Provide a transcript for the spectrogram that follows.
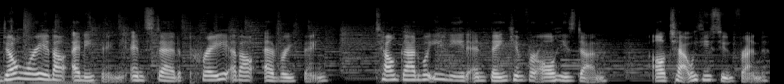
Don't worry about anything. Instead, pray about everything. Tell God what you need and thank Him for all He's done. I'll chat with you soon, friend.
